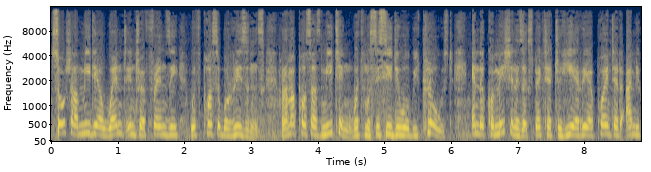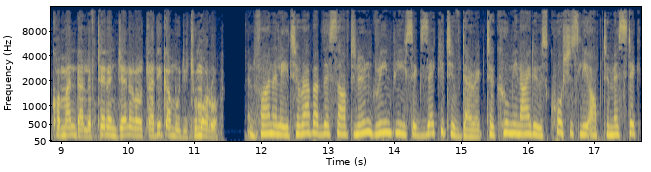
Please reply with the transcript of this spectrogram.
social media went into a frenzy with possible reasons. Ramaphosa's meeting with Mosisili will be closed and the commission is expected to hear reappointed Army Commander Lieutenant General Tlali Kamoli tomorrow. And finally, to wrap up this afternoon, Greenpeace Executive Director Kumi Naidoo is cautiously optimistic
